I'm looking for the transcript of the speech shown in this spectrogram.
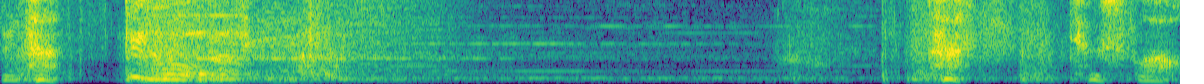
Behold! Too slow.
